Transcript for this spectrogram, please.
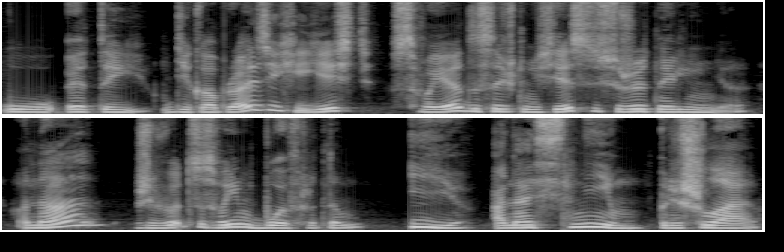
у этой дикобразихи есть своя достаточно естественная сюжетная линия. Она живет со своим бойфрендом, и она с ним пришла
